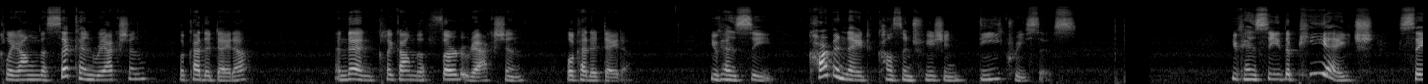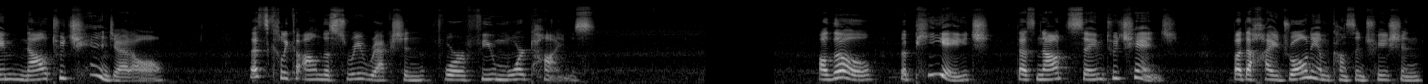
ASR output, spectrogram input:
click on the second reaction, look at the data, and then click on the third reaction, look at the data. You can see carbonate concentration decreases. You can see the pH seem not to change at all. Let's click on the three reaction for a few more times. Although the pH does not seem to change, but the hydronium concentration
